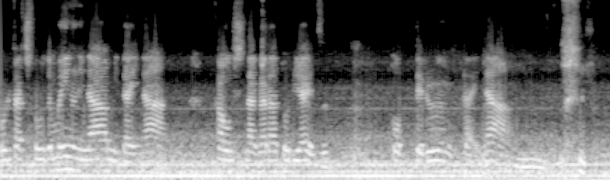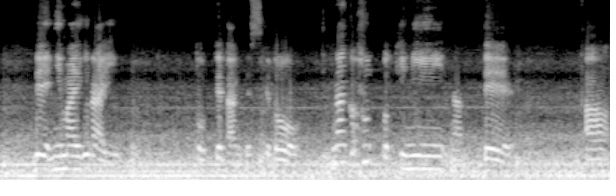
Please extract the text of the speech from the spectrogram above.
俺たちどうでもいいのにな、みたいな顔しながらとりあえず撮ってるみたいな。うんで、2枚ぐらい撮ってたんですけど、なんかふっと気になって、あ、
